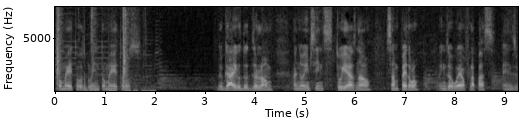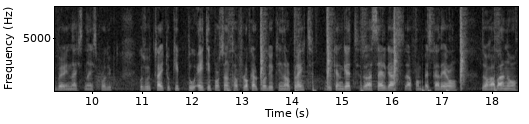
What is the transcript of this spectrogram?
tomatoes, green tomatoes. The guy who did the lamb, I know him since two years now, San Pedro, in the way of La Paz, and it's a very nice, nice product. Because we try to keep to 80% of local product in our plate. We can get the acelgas, are from Pescadero, the rabano,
